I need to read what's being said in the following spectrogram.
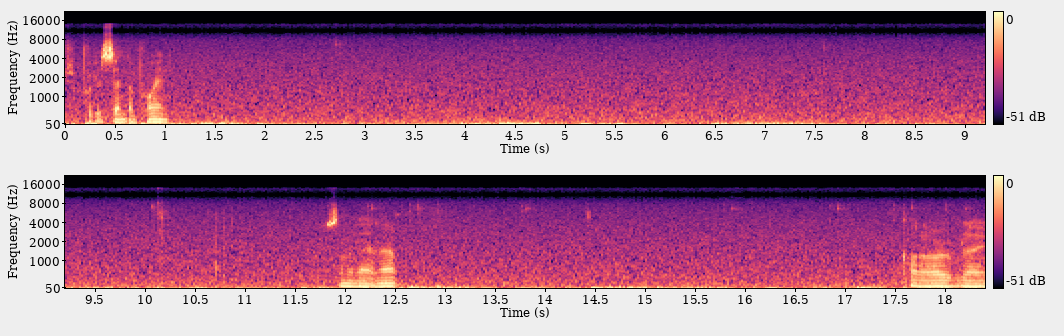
Should put a center point something like that. Color overlay.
